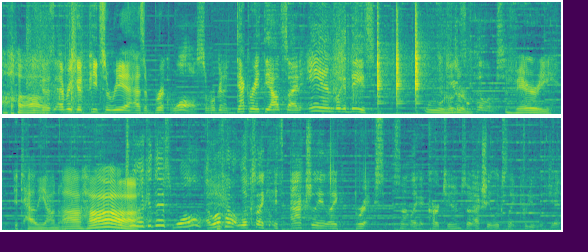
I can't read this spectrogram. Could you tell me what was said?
Because every good pizzeria has a brick wall, so we're gonna decorate the outside and look at these Ooh, those beautiful are pillars. very Italiano. Aha! Would you look at this wall? I love how it looks like it's actually like bricks. It's not like a cartoon, so it actually looks like pretty legit.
